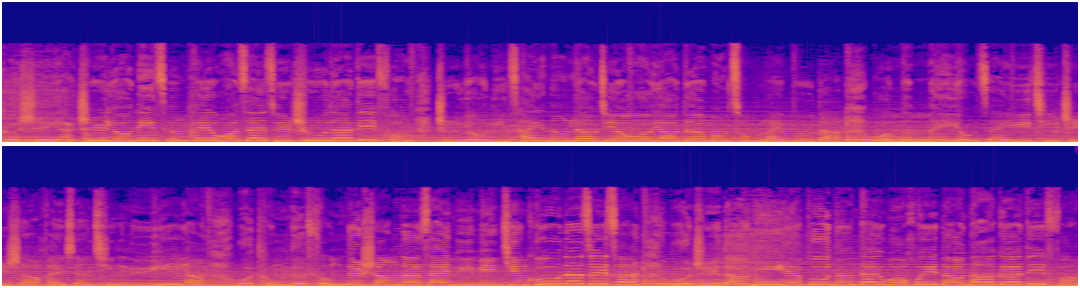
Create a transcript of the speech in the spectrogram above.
可是呀，只有你曾陪我在最初的地方，只有你才能了解我要的梦从来不大。我们没有在一起，至少还像情侣一样。我痛的、疯的、伤的，在你面前哭得最惨。我知道你也不能带我回到那个地方。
